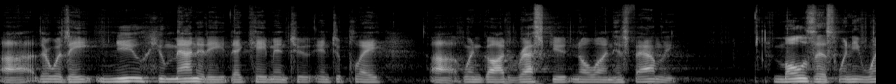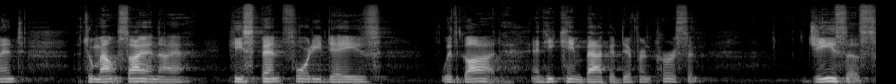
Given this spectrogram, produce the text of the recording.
uh, there was a new humanity that came into, into play uh, when God rescued Noah and his family. Moses, when he went to Mount Sinai, he spent 40 days with God, and he came back a different person. Jesus,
